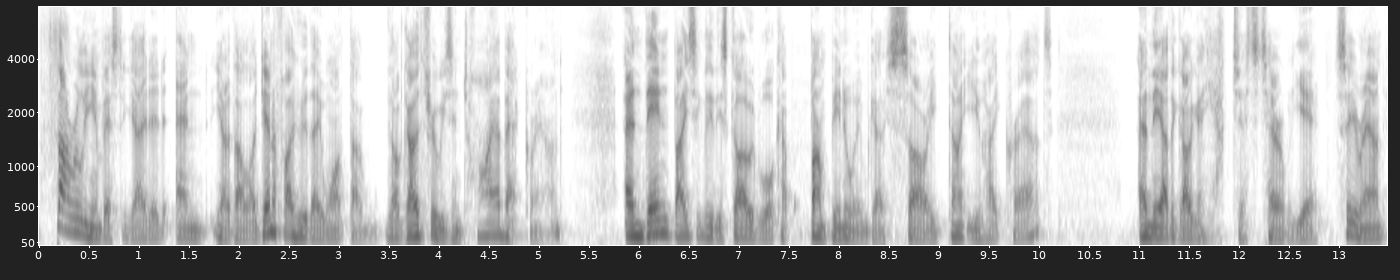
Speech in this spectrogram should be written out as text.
thoroughly investigated and you know they'll identify who they want they'll, they'll go through his entire background and then basically this guy would walk up bump into him go sorry don't you hate crowds and the other guy would go yeah just terrible yeah see you around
